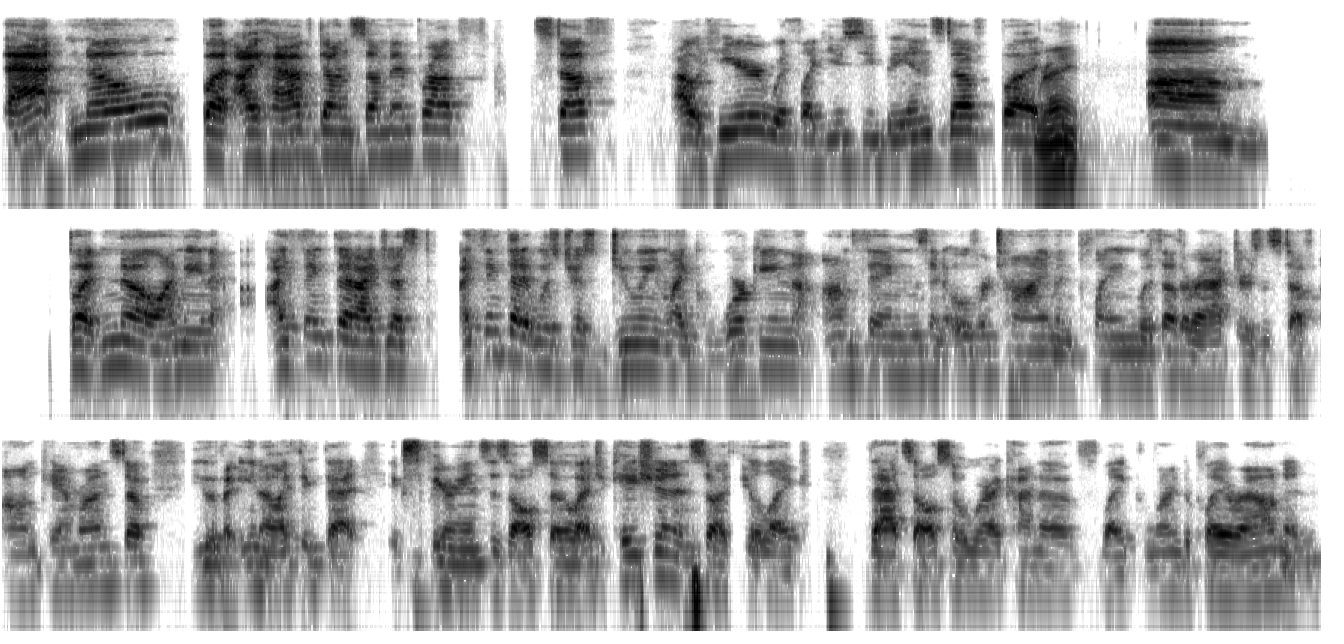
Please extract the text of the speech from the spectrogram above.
that, no, but I have done some improv stuff out here with like UCB and stuff, but Right. um but no, I mean, I think that I just I think that it was just doing like working on things and overtime and playing with other actors and stuff on camera and stuff. You have you know, I think that experience is also education and so I feel like that's also where I kind of like learned to play around and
